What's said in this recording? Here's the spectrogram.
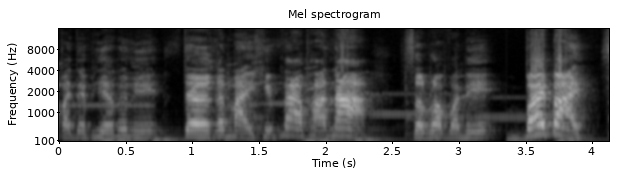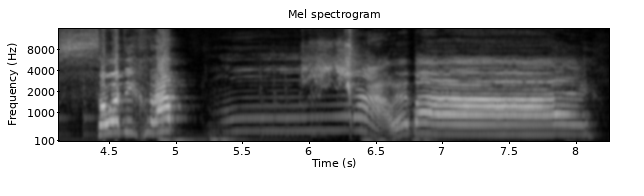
ไปแต่เพียงเท่านี้ เจอกันใหม่คลิปหน้าพาหน้าสำหรับวันนี้ bye bye สวัสดีครับ บ๊ายบาย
